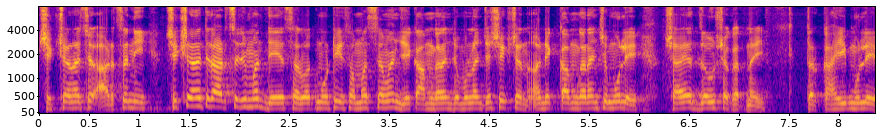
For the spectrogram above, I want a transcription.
शिक्षणाच्या अडचणी शिक्षणातील अडचणीमध्ये सर्वात मोठी समस्या म्हणजे कामगारांच्या मुलांचे शिक्षण. अनेक कामगारांची मुले शाळेत जाऊ शकत नाही. तर काही मुले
